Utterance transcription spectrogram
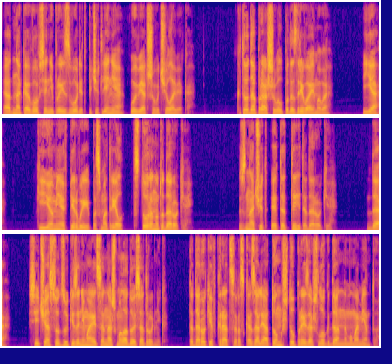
однако вовсе не производит впечатления увядшего человека. Кто допрашивал подозреваемого? Я, Киомия впервые посмотрел в сторону Тодороки. «Значит, это ты, Тодороки?» «Да. Сейчас Судзуки занимается наш молодой сотрудник». Тодороки вкратце рассказали о том, что произошло к данному моменту.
